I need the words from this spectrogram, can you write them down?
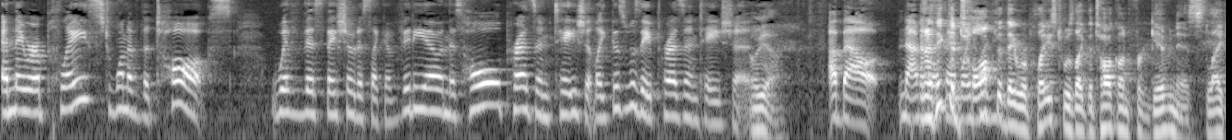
and they replaced one of the talks with this they showed us like a video and this whole presentation. Like this was a presentation. Oh yeah, about natural and I think the talk planning, that they replaced was like the talk on forgiveness, like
